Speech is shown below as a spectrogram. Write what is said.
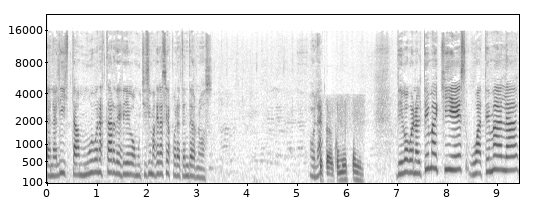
Analista. Muy buenas tardes, Diego. Muchísimas gracias por atendernos. Hola. ¿Qué tal? ¿Cómo están? Diego, bueno, el tema aquí es Guatemala,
